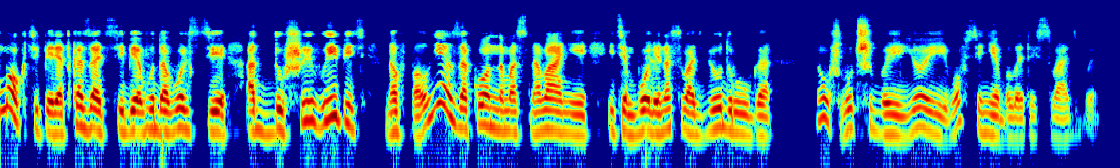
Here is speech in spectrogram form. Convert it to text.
мог теперь отказать себе в удовольствии от души выпить на вполне законном основании, и тем более на свадьбе у друга. Ну уж лучше бы ее и вовсе не было, этой свадьбы.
